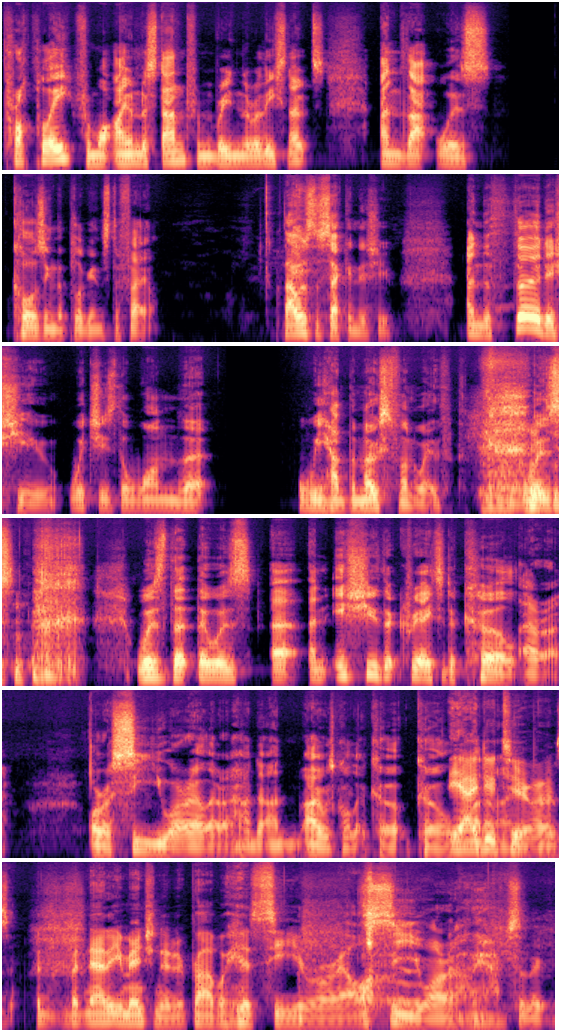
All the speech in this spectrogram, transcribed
properly, from what I understand from reading the release notes, and that was causing the plugins to fail. That was the second issue, and the third issue, which is the one that we had the most fun with, was was that there was uh, an issue that created a curl error or a curl error. And, and I always call it a curl. curl. yeah, I, do how you too. I, but, but now that you mention it, it probably is CURL. curl. Yeah, absolutely.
